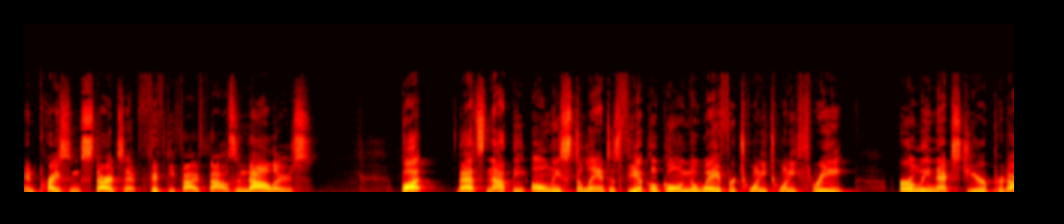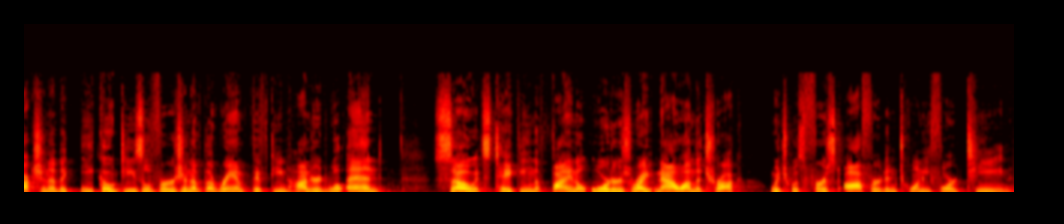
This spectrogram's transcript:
and pricing starts at $55,000. But that's not the only Stellantis vehicle going away for 2023. Early next year, production of the eco diesel version of the Ram 1500 will end. So it's taking the final orders right now on the truck, which was first offered in 2014.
